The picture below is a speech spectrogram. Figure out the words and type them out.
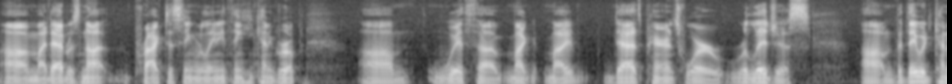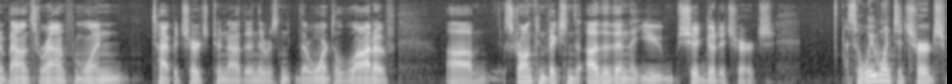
Uh, my dad was not practicing really anything. He kind of grew up um, with uh, my my dad's parents were religious, um, but they would kind of bounce around from one type of church to another, and there was there weren't a lot of um, strong convictions other than that you should go to church. So we went to church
